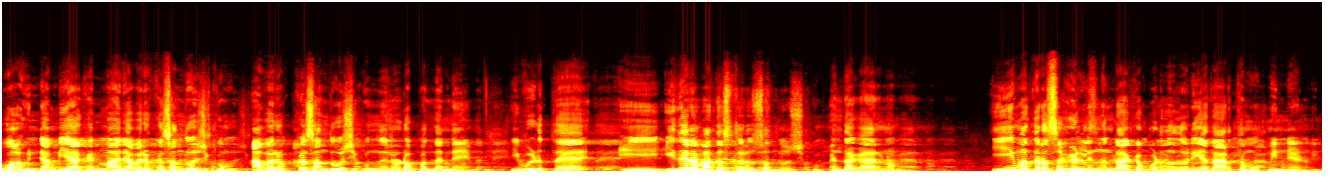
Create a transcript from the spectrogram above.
അള്ളാഹുവിന്റെ അമ്പിയാക്കന്മാർ അവരൊക്കെ സന്തോഷിക്കും അവരൊക്കെ സന്തോഷിക്കുന്നതിനോടൊപ്പം തന്നെ ഇവിടുത്തെ ഈ ഇതര മതസ്ഥരും സന്തോഷിക്കും. എന്താ കാരണം? ഈ മദ്രസകളിൽ നിന്നുണ്ടാക്കപ്പെടുന്നത് ഒരു യഥാർത്ഥ മുഅ്മിനാണ്.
